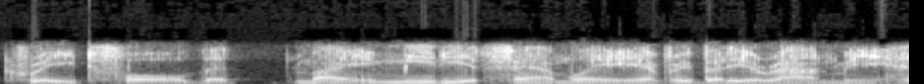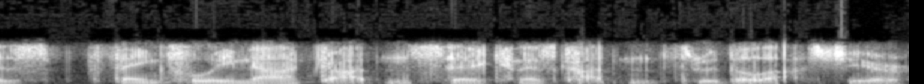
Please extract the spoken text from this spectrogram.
grateful that my immediate family, everybody around me, has thankfully not gotten sick and has gotten through the last year.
